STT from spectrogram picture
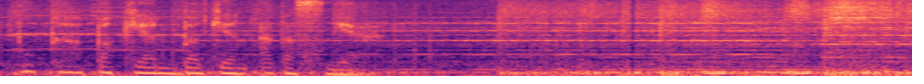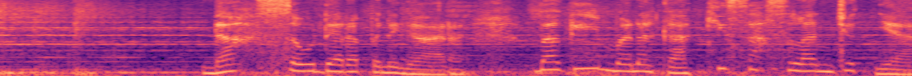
Terbuka pakaian bagian atasnya. Nah, saudara pendengar, bagaimanakah kisah selanjutnya?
